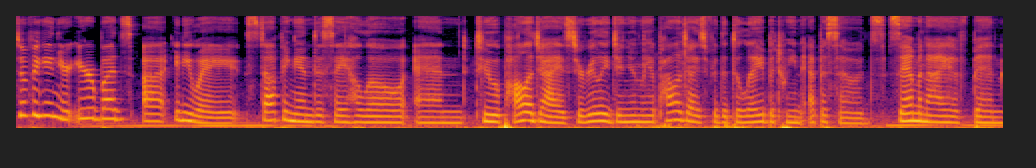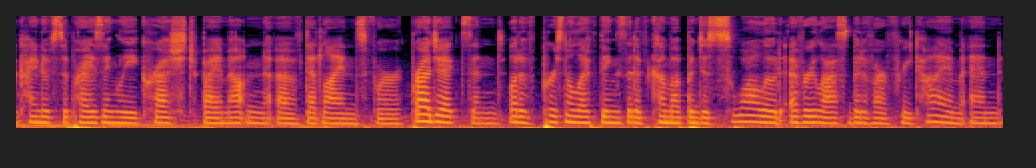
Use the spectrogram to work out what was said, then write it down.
Jumping in your earbuds. Uh, anyway, stopping in to say hello and to apologize, to really genuinely apologize for the delay between episodes. Sam and I have been kind of surprisingly crushed by a mountain of deadlines for projects and a lot of personal life things that have come up and just swallowed every last bit of our free time. And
